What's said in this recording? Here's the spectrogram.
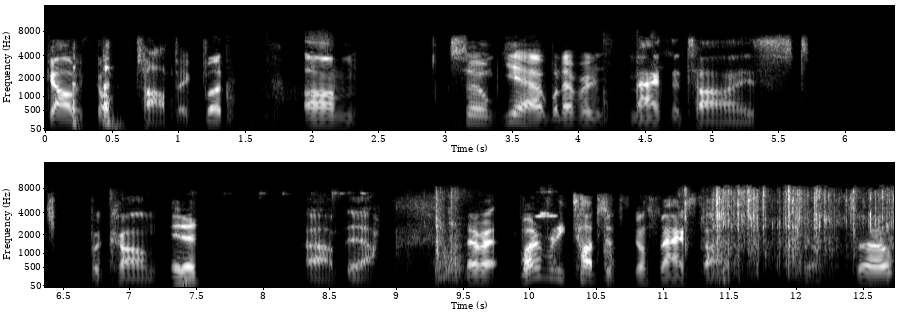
got to go topic, but um, so yeah, whatever magnetized become It um, yeah. whatever, whenever he touches, it becomes magnetized. So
